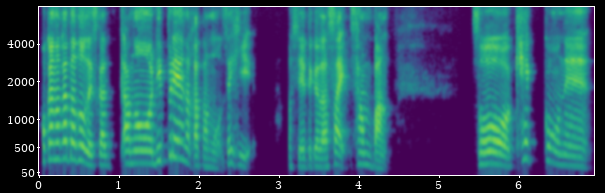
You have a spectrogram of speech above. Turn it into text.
他の方どうですか？あの、リプレイの方もぜひ教えてください。3番。そう、結構ね、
